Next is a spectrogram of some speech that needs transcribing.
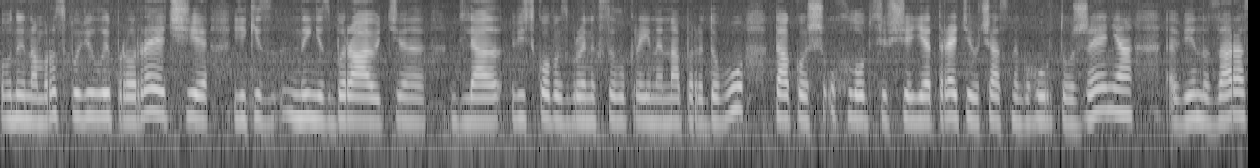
Вони нам розповіли про речі, які нині збирають е, для військових збройних сил України на передову. Також у хлопців ще є третій учасник гурту Женя. Він зараз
